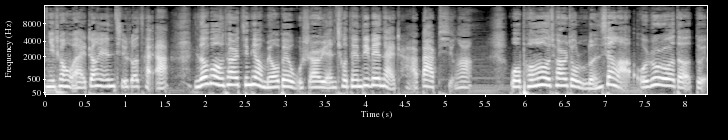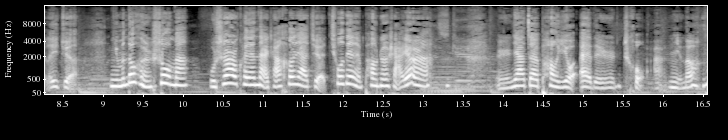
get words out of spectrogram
昵称我爱张延琪说彩啊，你的朋友圈今天有没有被五十二元秋天第一杯奶茶霸屏啊？我朋友圈就沦陷了，我弱弱的怼了一句：“你们都很瘦吗？五十二块钱奶茶喝下去，秋天得胖成啥样啊？人家再胖也有爱的人宠啊，你呢？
